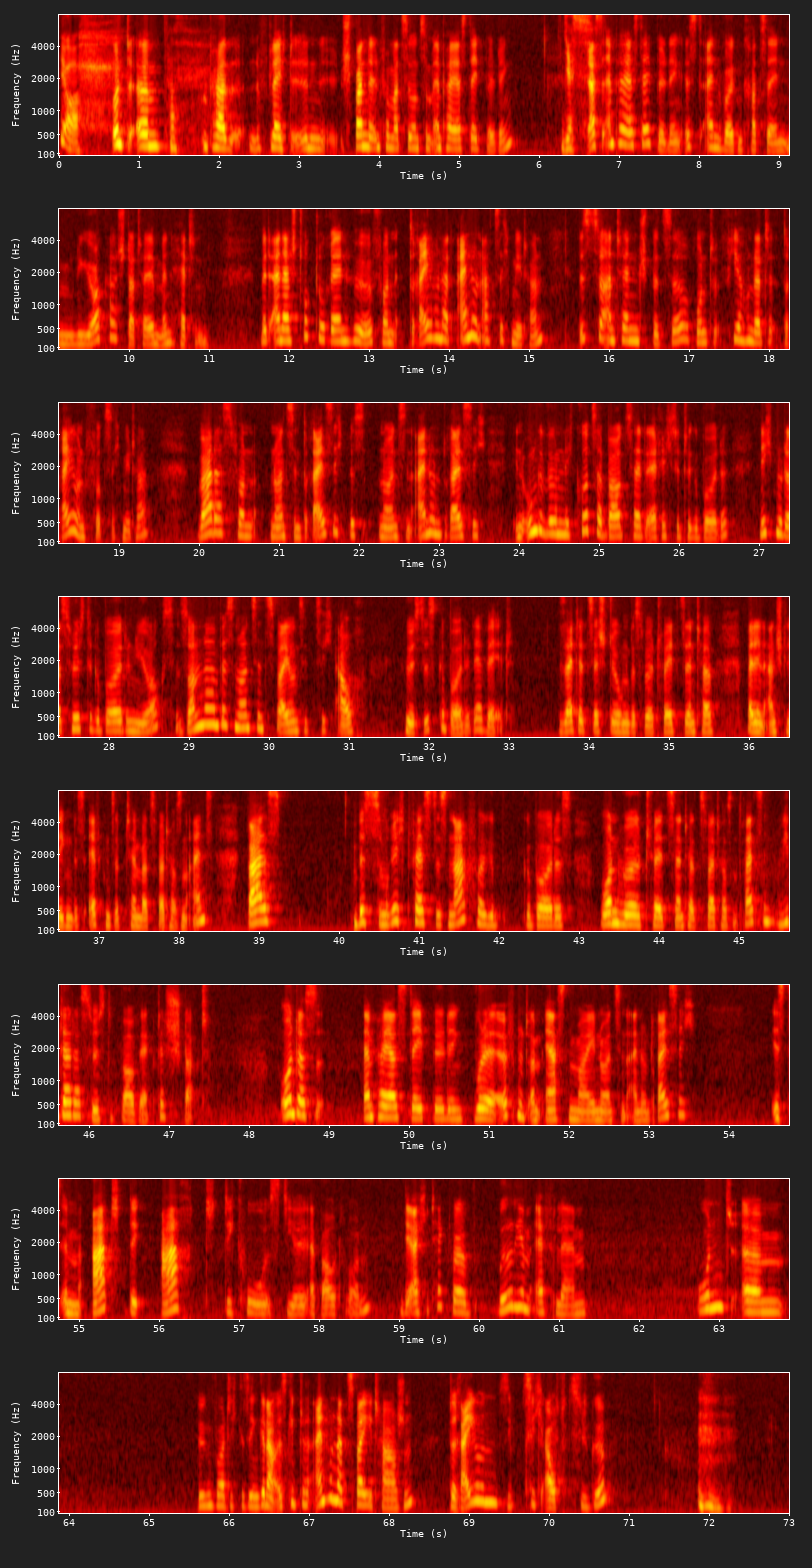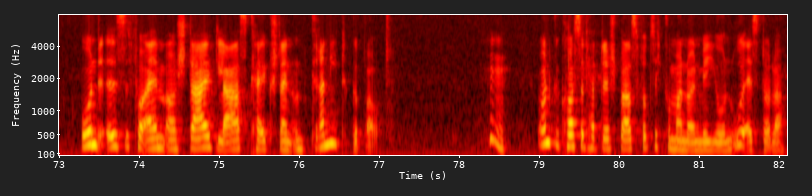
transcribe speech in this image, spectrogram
ja. Und ähm, ein paar vielleicht äh, spannende Informationen zum Empire State Building. Yes. Das Empire State Building ist ein Wolkenkratzer im New Yorker Stadtteil Manhattan. Mit einer strukturellen Höhe von 381 Metern bis zur Antennenspitze rund 443 Meter war das von 1930 bis 1931 in ungewöhnlich kurzer Bauzeit errichtete Gebäude nicht nur das höchste Gebäude New Yorks, sondern bis 1972 auch höchstes Gebäude der Welt. Seit der Zerstörung des World Trade Center bei den Anschlägen des 11. September 2001 war es bis zum Richtfest des Nachfolgegebäudes One World Trade Center 2013 wieder das höchste Bauwerk der Stadt. Und das Empire State Building wurde eröffnet am 1. Mai 1931, ist im Art, De Art Deco-Stil erbaut worden. Der Architekt war William F. Lamb und ähm, irgendwo hatte ich gesehen, genau, es gibt 102 Etagen, 73 Aufzüge und ist vor allem aus Stahl, Glas, Kalkstein und Granit gebaut. Hm. Und gekostet hat der Spaß 40,9 Millionen US-Dollar.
